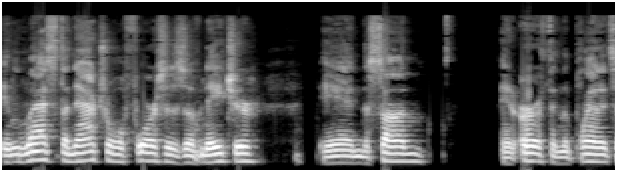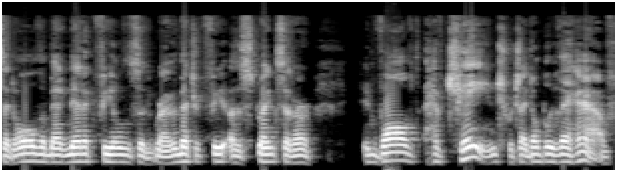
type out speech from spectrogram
unless the natural forces of nature and the sun and Earth and the planets and all the magnetic fields and gravimetric uh, strengths that are involved have changed, which I don't believe they have,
